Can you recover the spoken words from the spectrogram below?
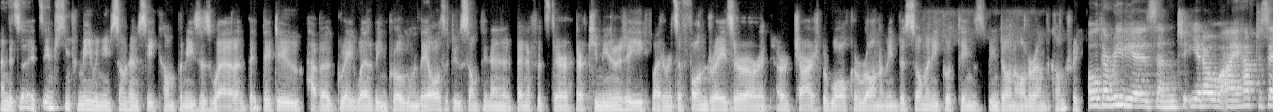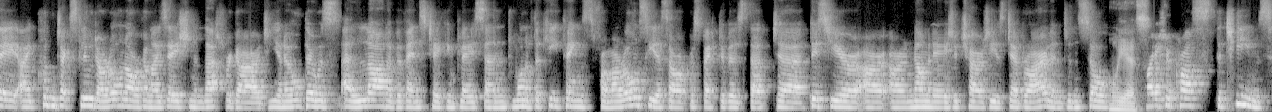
And it's it's interesting for me when you sometimes see companies as well, and they, they do have a great well-being program, and they also do something that benefits their their community, whether it's a fundraiser or a, or a charitable walk or run. I mean, there's so many good things being done all around the country. Oh, there really is, and you know, I have to say, I couldn't exclude our own organisation in that regard. You know, there was a lot of events taking place, and one of the key things from our own CSR perspective is that uh, this year our our nominated charity is DEBRA Ireland, and so. Oh, Oh, yes. Right across the teams,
